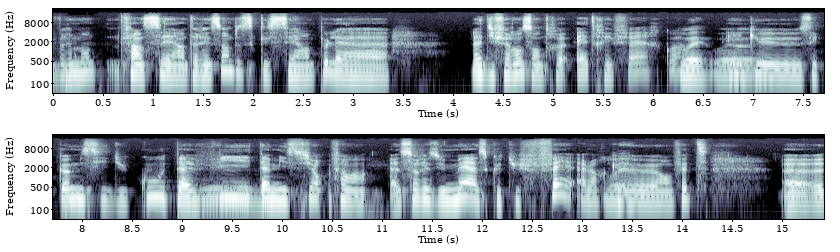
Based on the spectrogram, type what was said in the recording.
vraiment, enfin, c'est intéressant parce que c'est un peu la la différence entre être et faire, quoi. Ouais, ouais. et que c'est comme si du coup ta vie, Mm. ta mission, enfin, se résumait à ce que tu fais, alors que en fait, euh,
